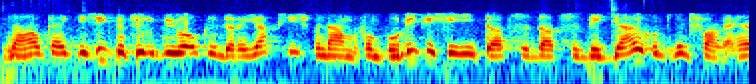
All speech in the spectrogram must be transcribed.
Nou, kijk, je ziet natuurlijk nu ook in de reacties, met name van politici, dat ze, dat ze dit juichend ontvangen. Hè,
